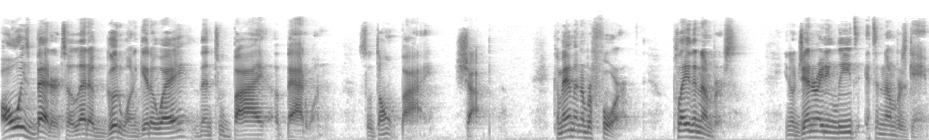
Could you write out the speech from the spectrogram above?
always better to let a good one get away than to buy a bad one. So don't buy, shop. Commandment number four play the numbers. You know, generating leads, it's a numbers game.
